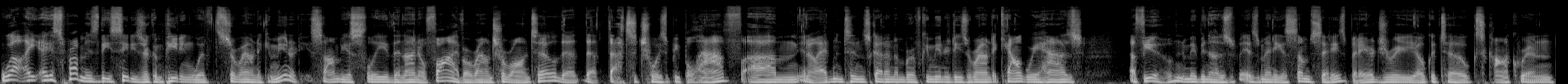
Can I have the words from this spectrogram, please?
Well, I, I, guess the problem is these cities are competing with surrounding communities. Obviously, the 905 around Toronto, that, that that's a choice people have. Um, you know, Edmonton's got a number of communities around it. Calgary has a few, maybe not as, as many as some cities, but Airdrie, Okotoks, Cochrane,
